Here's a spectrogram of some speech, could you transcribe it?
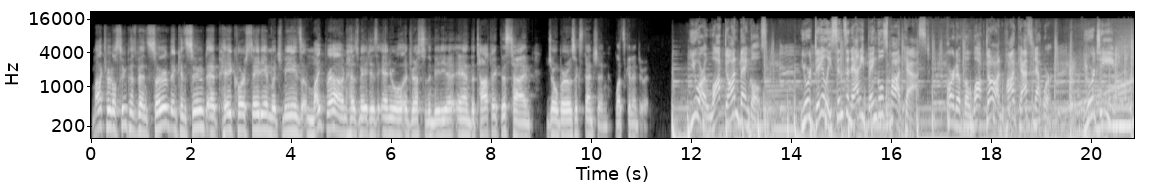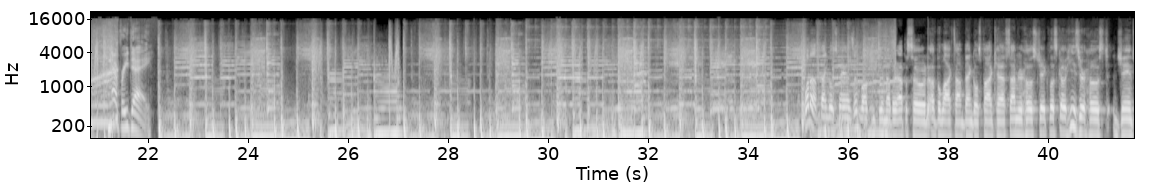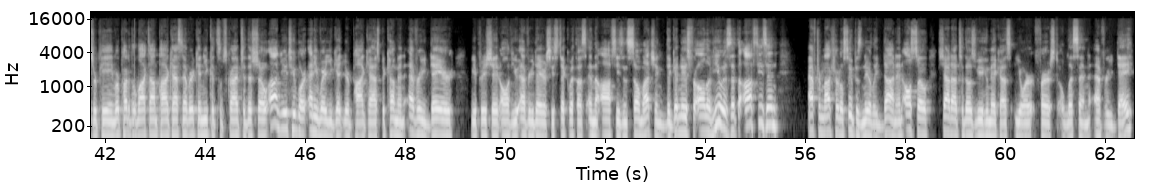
Mock turtle soup has been served and consumed at Paycor Stadium, which means Mike Brown has made his annual address to the media. And the topic this time Joe Burrow's extension. Let's get into it. You are Locked On Bengals, your daily Cincinnati Bengals podcast, part of the Locked On Podcast Network. Your team every day. What up, Bengals fans, and welcome to another episode of the Locked On Bengals podcast. I'm your host, Jake Liscow. He's your host, James Rapien. We're part of the Locked On Podcast Network, and you could subscribe to this show on YouTube or anywhere you get your podcast. Become an everydayer. We appreciate all of you everydayers who stick with us in the off season so much. And the good news for all of you is that the off season after Mock Turtle Soup is nearly done. And also, shout out to those of you who make us your first listen every day.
